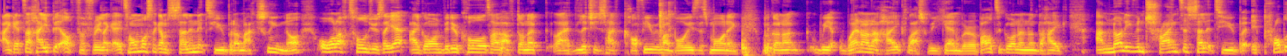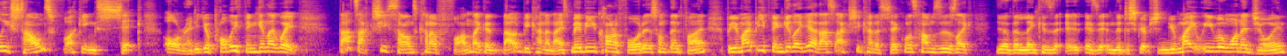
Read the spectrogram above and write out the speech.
i get to hype it up for free. Like it's almost like i'm selling it to you but i'm actually not. All i've told you is like yeah i go on video calls. I've done a i literally just had coffee with my boys this morning. We're gonna we went on a hike last weekend. We're about to go on another hike. I'm not even trying to sell it to you but it probably sounds fucking sick already. You're probably thinking like wait that actually sounds kind of fun. Like, that would be kind of nice. Maybe you can't afford it, or something fine. But you might be thinking like, yeah, that's actually kind of sick. What happens is like, you know, the link is is in the description. You might even want to join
